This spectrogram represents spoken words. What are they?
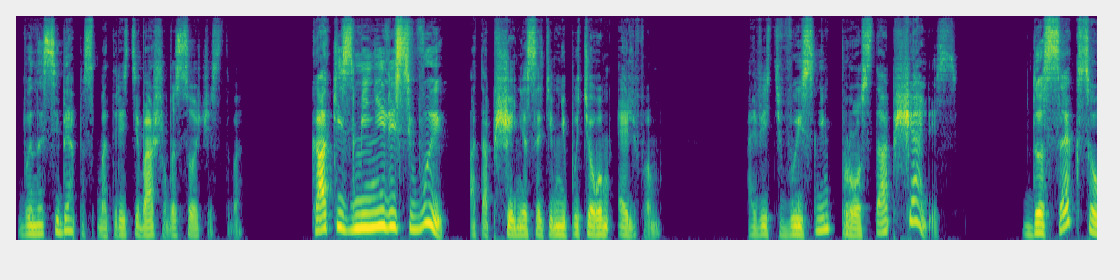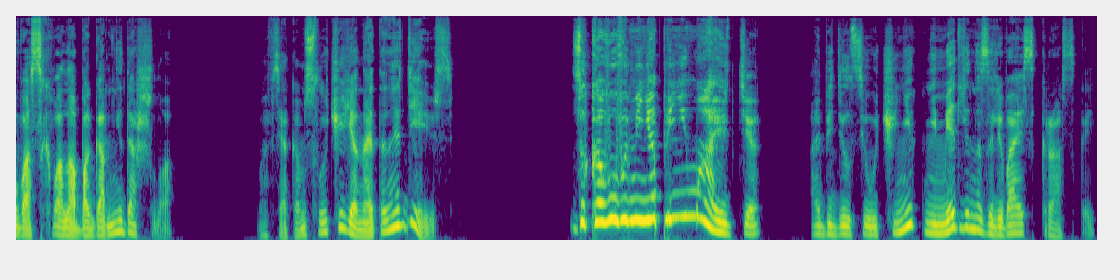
Вы на себя посмотрите, ваше высочество. Как изменились вы от общения с этим непутевым эльфом. А ведь вы с ним просто общались. До секса у вас, хвала богам, не дошло. Во всяком случае, я на это надеюсь. — За кого вы меня принимаете? — обиделся ученик, немедленно заливаясь краской.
